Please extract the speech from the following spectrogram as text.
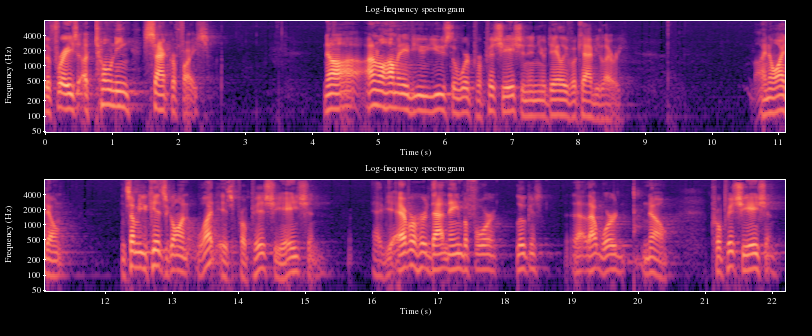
the phrase atoning sacrifice. Now, I don't know how many of you use the word propitiation in your daily vocabulary. I know I don't. And some of you kids are going, What is propitiation? Have you ever heard that name before, Lucas? That, that word? No. Propitiation.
